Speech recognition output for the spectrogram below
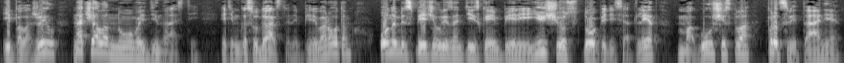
и положил начало новой династии. Этим государственным переворотом он обеспечил Византийской империи еще 150 лет могущества, процветания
